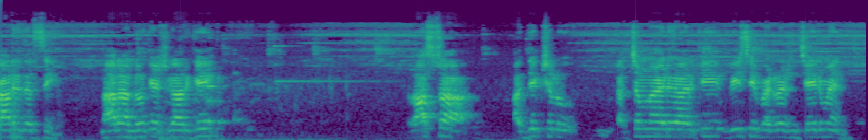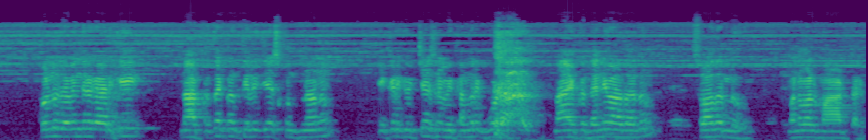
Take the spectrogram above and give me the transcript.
కార్యదర్శి నారా లోకేష్ గారికి రాష్ట్ర అధ్యక్షులు అచ్చెంనాయుడు గారికి BC federation chairman Kollu Ravindra గారికి నా కృతజ్ఞత తెలియజేసుకుంటున్నాను. ఇక్కడికి వచ్చేసిన మీకు అందరికి కూడా నా యొక్క ధన్యవాదాలు సోదరులు మన వాళ్ళు మాట్లాడతారు.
